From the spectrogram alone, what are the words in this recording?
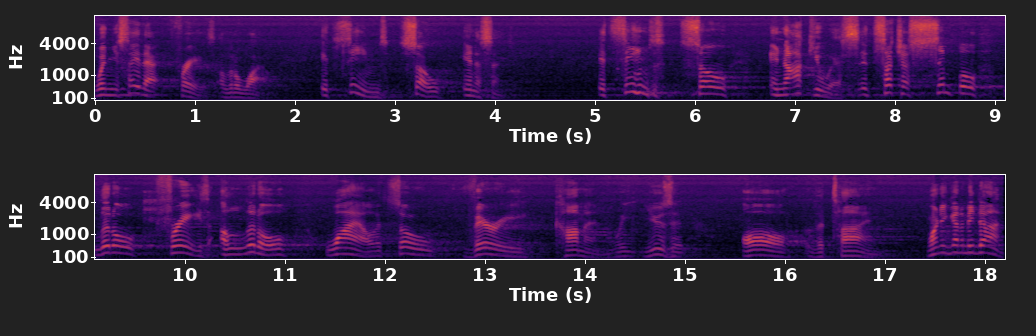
When you say that phrase, a little while, it seems so innocent. It seems so innocuous. It's such a simple little phrase, a little while. It's so very common. We use it all the time. When are you going to be done?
